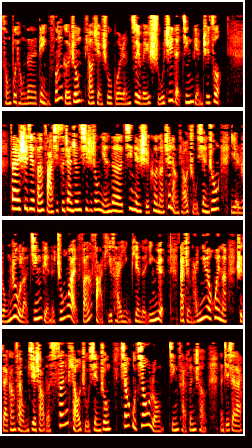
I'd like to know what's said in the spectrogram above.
从不同的电影风格中挑选出国人最为熟知的经典之作。在世界反法西斯战争七十周年的纪念时刻呢，这两条主线中也融入了经典的中外反法题材影片的音乐。那整台音乐会呢，是在刚才我们介绍的三条主线中相互交融，精彩纷呈。那接下来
